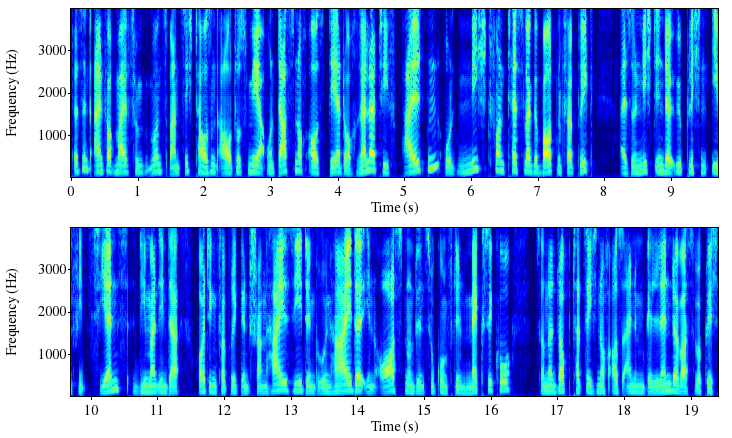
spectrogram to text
Das sind einfach mal 25.000 Autos mehr und das noch aus der doch relativ alten und nicht von Tesla gebauten Fabrik. Also nicht in der üblichen Effizienz, die man in der heutigen Fabrik in Shanghai sieht, in Grünheide, in Austin und in Zukunft in Mexiko, sondern doch tatsächlich noch aus einem Gelände, was wirklich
